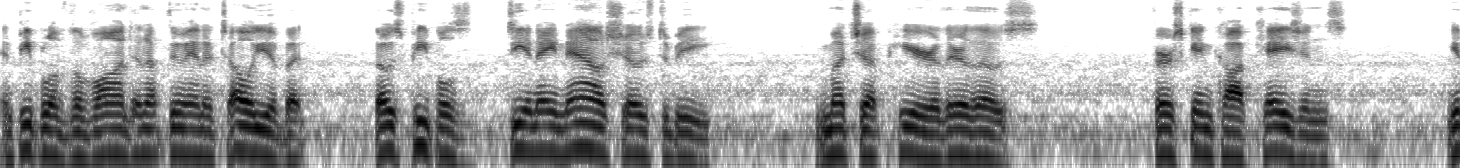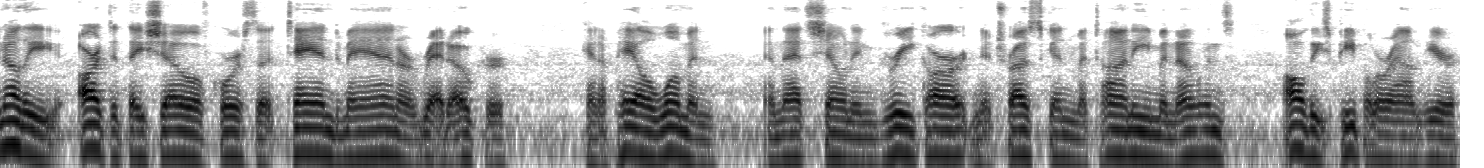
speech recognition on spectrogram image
and people of Levant and up through Anatolia. But those people's DNA now shows to be much up here. They're those fair skinned Caucasians. You know, the art that they show, of course, a tanned man or red ochre and a pale woman and that's shown in Greek art and Etruscan, Mitanni, Minoans, all these people around here.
